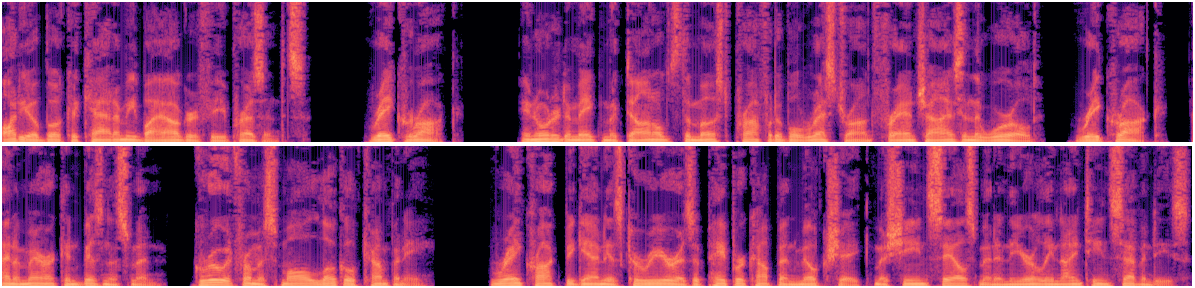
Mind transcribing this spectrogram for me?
Audiobook Academy Biography presents Ray Kroc. In order to make McDonald's the most profitable restaurant franchise in the world, Ray Kroc, an American businessman, grew it from a small local company. Ray Kroc began his career as a paper cup and milkshake machine salesman in the early 1970s.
